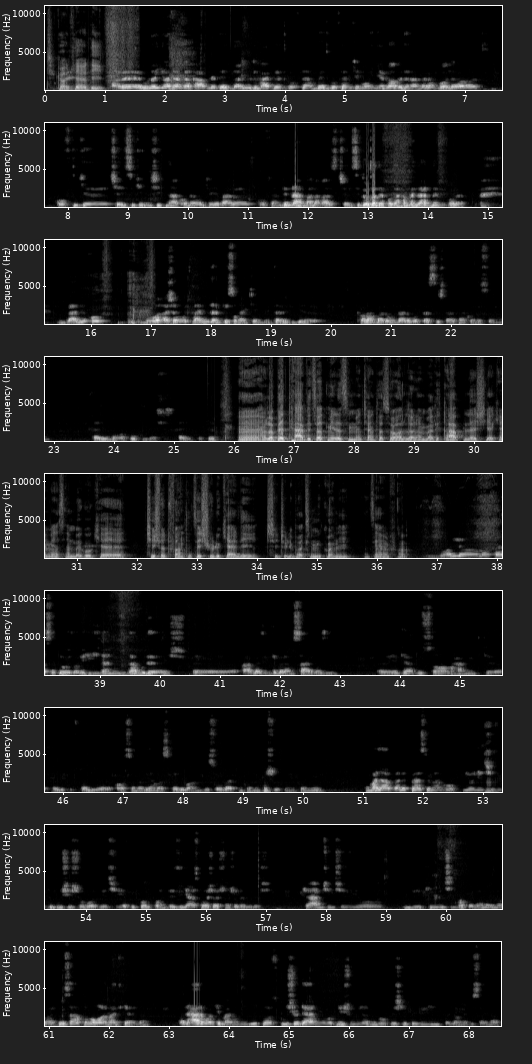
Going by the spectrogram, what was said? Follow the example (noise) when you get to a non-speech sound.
چیکار کردی؟ آره اونا یادم قبل ددلاین بود اومد بهت گفتم بهت گفتم که ما یه راه بده من برم بالا. گفتی که چلسی clean sheet نکنه OK برات. گفتم که نه منم از چلسی دو تا دفاع دارم به درد نمی‌خوره. ولی خب موقع قشنگ مطمئن بودم که سونکن بهتره دیگه. کارم برامون در آورد دستش درد نکنه خیلی موقع خوب بودش. خیلی خوب حالا به تعویضات می‌رسیم. من چند تا سوال دارم ولی قبلش یه کمی اصلا بگو که چی شد؟ فانتزی شروع کردی؟ چجوری بازی می‌کنی؟ از این حرفا. والا من فصل 2018 19 بودش قبل از اینکه برم سربازی. یکی از دوستام حمید که خیلی فوتبالی آرسنالی هم از خیلی با هم دیگه صحبت می‌کنیم و شوخی می‌کنیم. اومد اول فصل من گفت بیا یه چیزی تو گوشیش رو برد یه چیزی فوتبال فانتزی هست باش آشنا شده بودش. که همچین چیزی و اینجوری تیم میچینیم و فلان و اینا. من دو هفته مقاومت کردم. بعد هر بار که منو می‌دید باز گوشو در میورد نشون می‌داد میگفتش که ببین این فلانه بیسا اینا.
